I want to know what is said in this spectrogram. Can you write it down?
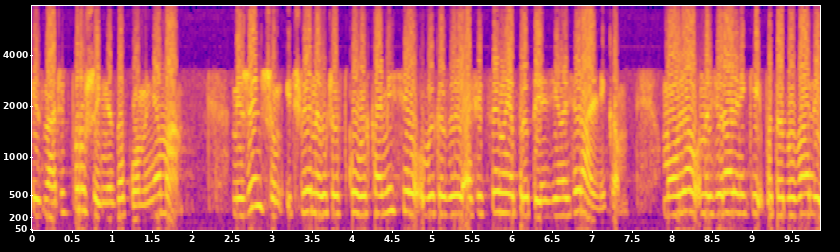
і значыць парушэння закона няма. Між іншым і члены участковых камісіяў выказалі афіцыйныя прэтэнзіі назіральнікам. Маўляў, назіральнікі патрабавалі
